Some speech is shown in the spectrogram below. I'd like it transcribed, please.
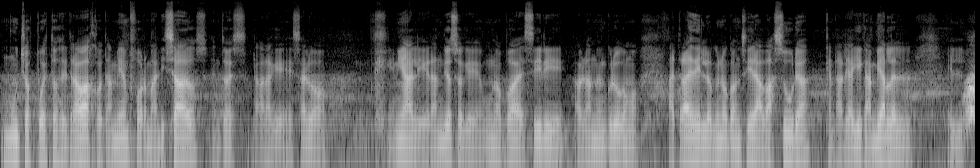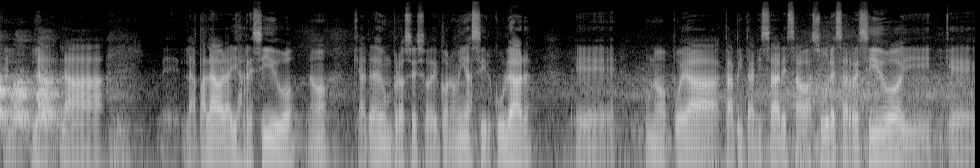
muchos puestos de trabajo también formalizados, entonces la verdad que es algo genial y grandioso que uno pueda decir, y hablando en crudo, como a través de lo que uno considera basura, que en realidad hay que cambiarle la, palabra y es residuo, ¿no? que a través de un proceso de economía circular eh, uno pueda capitalizar esa basura, ese residuo y, que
